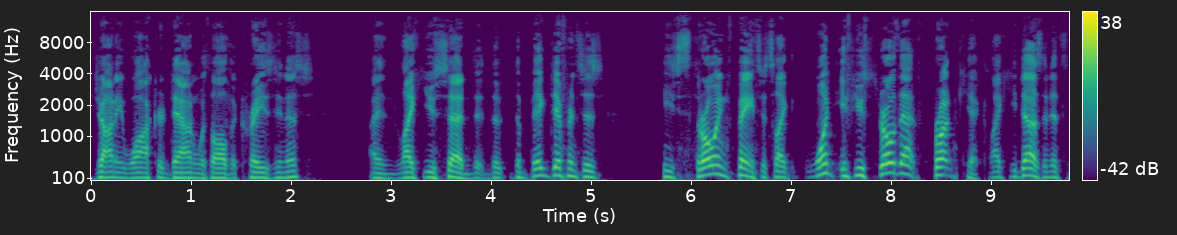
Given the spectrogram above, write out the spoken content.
Johnny Walker down with all the craziness. And like you said, the the, the big difference is he's throwing feints. It's like one if you throw that front kick like he does, and it's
